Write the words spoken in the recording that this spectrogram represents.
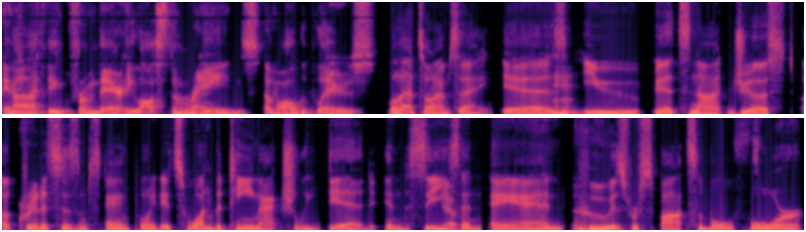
and uh, I think from there he lost the reins of all the players. Well, that's what I'm saying is mm-hmm. you it's not just a criticism standpoint, it's what mm-hmm. the team actually did in the season yep. and who is responsible for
